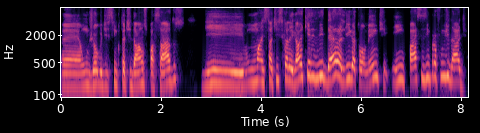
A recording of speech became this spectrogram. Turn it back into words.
é, um jogo de cinco touchdowns passados. E uma estatística legal é que ele lidera a liga atualmente em passes em profundidade,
